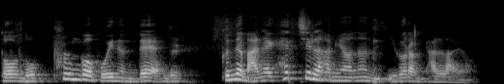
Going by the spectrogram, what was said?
더 높은 거 보이는데 네. 근데 만약에 해지를 하면은 이거랑 달라요.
